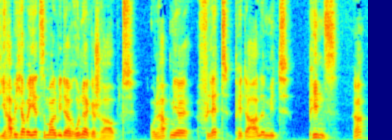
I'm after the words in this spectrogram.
Die habe ich aber jetzt mal wieder runtergeschraubt und habe mir Flat-Pedale mit Pins. Ja?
